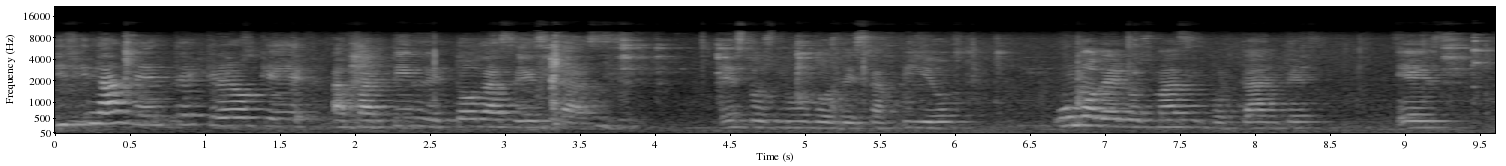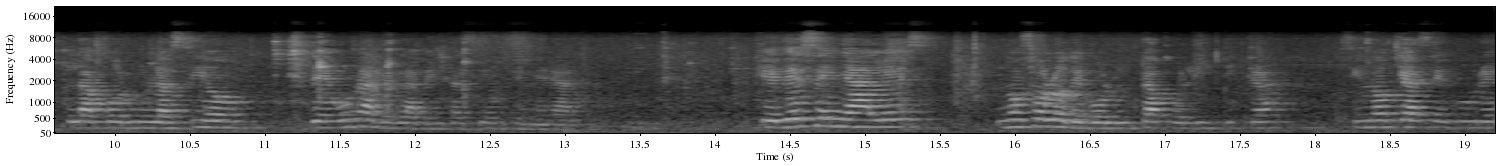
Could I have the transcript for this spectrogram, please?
Y finalmente creo que a partir de todas estas estos nudos, desafíos, uno de los más importantes es la formulación de una reglamentación general que dé señales no solo de voluntad política, sino que asegure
